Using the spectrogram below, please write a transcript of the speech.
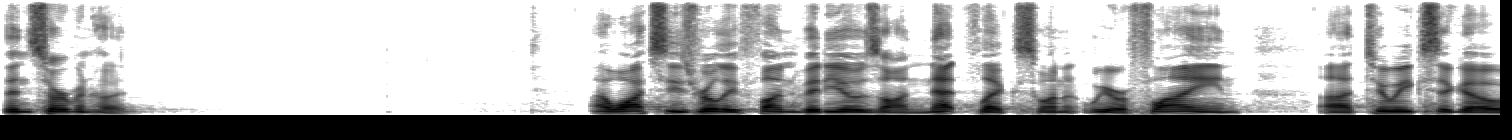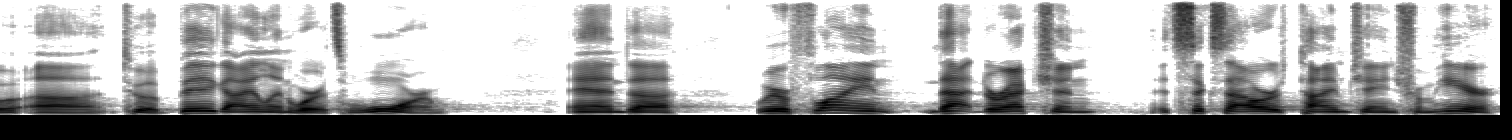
than servanthood. I watched these really fun videos on Netflix when we were flying uh, two weeks ago uh, to a big island where it's warm. And uh, we were flying that direction. It's six hours time change from here.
